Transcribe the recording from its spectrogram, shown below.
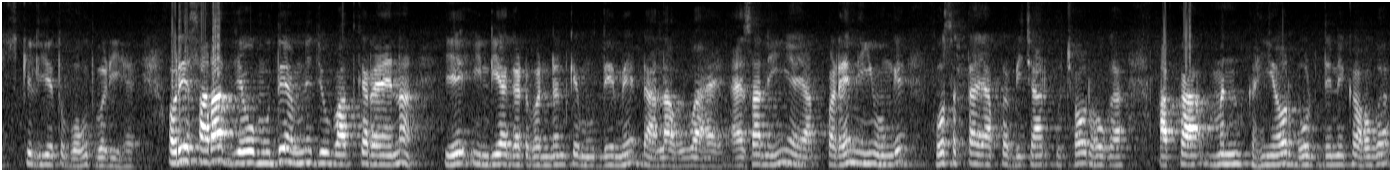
उसके लिए तो बहुत बड़ी है। और ये सारा जो मुद्दे हमने जो बात कर रहे हैं ना, ये इंडिया गठबंधन के मुद्दे में डाला हुआ है। ऐसा नहीं है, आप पढ़े नहीं होंगे, हो सकता है आपका विचार कुछ और होगा, आपका मन कहीं और वोट देने का होगा।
